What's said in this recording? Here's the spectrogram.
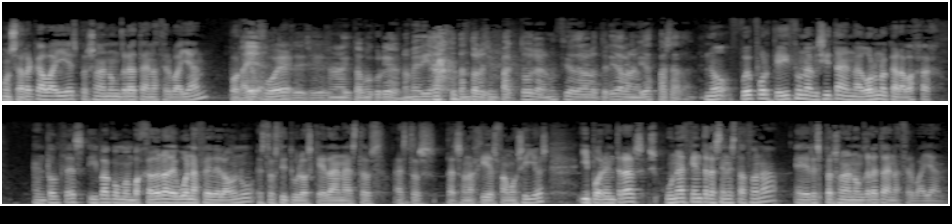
Montserrat Caballé es persona non grata en Azerbaiyán porque fue... Sí, sí, es una anécdota muy curiosa. No me digas que tanto les impactó el anuncio de la lotería de la Navidad pasada. No, fue porque hizo una visita en Nagorno-Karabaj. Entonces iba como embajadora de buena fe de la ONU, estos títulos que dan a estos, a estos personajillos famosillos, y por entrar, una vez que entras en esta zona, eres persona non grata en Azerbaiyán.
